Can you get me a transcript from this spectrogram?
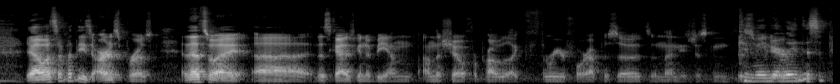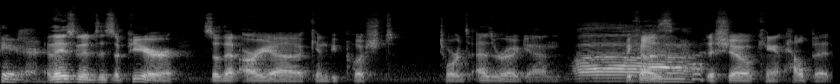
yeah. What's up with these artist bros? And that's why uh, this guy's going to be on on the show for probably like three or four episodes, and then he's just going to disappear. Conveniently disappear. And then he's going to disappear so that Aria can be pushed towards Ezra again because Ah. the show can't help it.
